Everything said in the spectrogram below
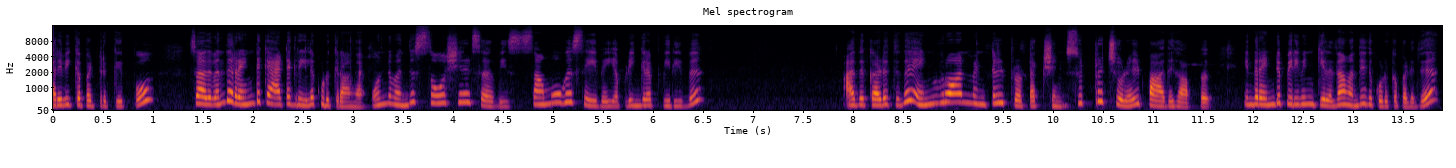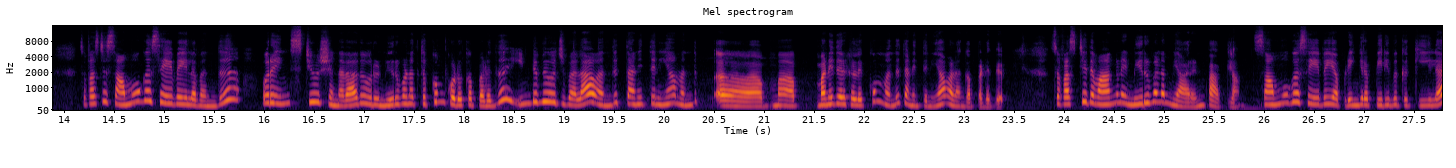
அறிவிக்கப்பட்டிருக்கு இப்போ. ஸோ அது வந்து ரெண்டு கேட்டகரியில் கொடுக்குறாங்க. ஒன்று வந்து சோஷியல் சர்வீஸ் சமூக சேவை அப்படிங்கிற பிரிவு. அதுக்கு அடுத்தது என்விரான்மெண்டல் ப்ரொடெக்ஷன் சுற்றுச்சூழல் பாதுகாப்பு. இந்த ரெண்டு பிரிவின் கீழே தான் வந்து இது கொடுக்கப்படுது. ஸோ ஃபஸ்ட்டு சமூக சேவையில் வந்து ஒரு இன்ஸ்டியூஷன் அதாவது ஒரு நிறுவனத்துக்கும் கொடுக்கப்படுது. இண்டிவிஜுவலாக வந்து தனித்தனியாக வந்து ம- மனிதர்களுக்கும் வந்து தனித்தனியாக வழங்கப்படுது. ஸோ ஃபஸ்ட் இதை வாங்கின நிறுவனம் யாருன்னு பார்க்கலாம். சமூக சேவை அப்படிங்கிற பிரிவுக்கு கீழே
